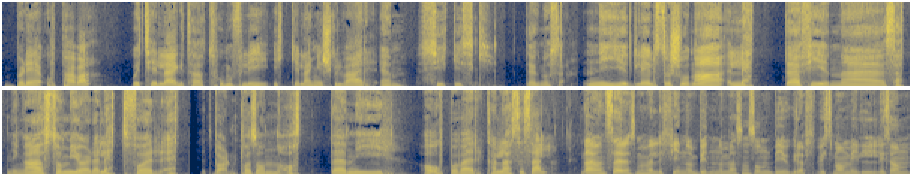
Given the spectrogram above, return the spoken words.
ble oppheva, og i tillegg til at homofili ikke lenger skulle være en psykisk diagnose. Nydelige illustrasjoner, lette, fine setninger som gjør det lett for et, et barn på sånn åtte, ni og oppover kan lese selv. Det er jo en serie som er veldig fin å begynne med som sånn biograf, hvis man vil liksom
